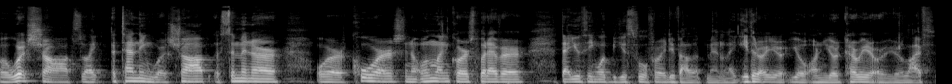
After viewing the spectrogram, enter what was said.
uh, workshops, like attending workshop, a seminar, or course, you know, online course, whatever that you think would be useful for your development, like either your, your on your career or your life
